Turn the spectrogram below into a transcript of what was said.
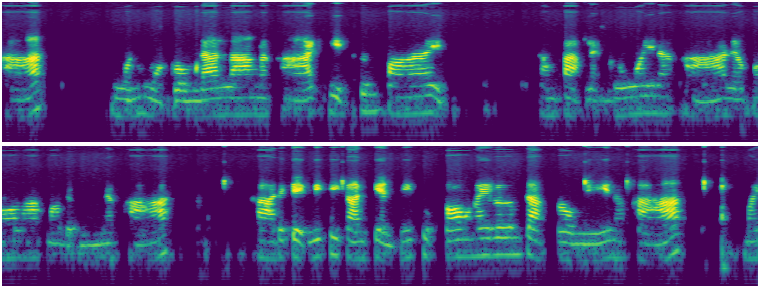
คะม้วนหัวกลมด้านล่างนะคะ ขีดขึ้นไปทำปากแหลมด้วยนะคะ แล้วก็ลากมาแบบนี้นะคะ ค่ะเด็กๆวิธีการเขียนที่ถูกต้องให้เริ่มจากตรงนี้นะคะ ไม่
